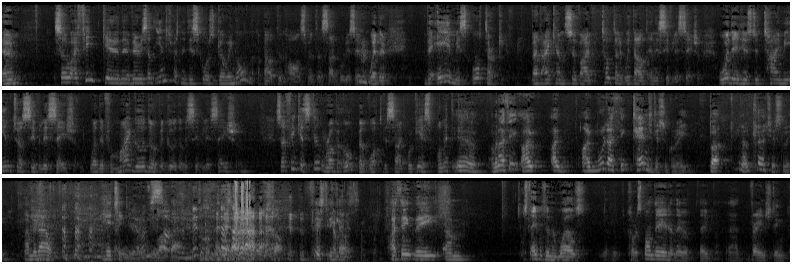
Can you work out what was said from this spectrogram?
Um, so I think uh, there is an interesting discourse going on about enhancement and cyborgization, mm. whether the aim is autarky, that I can survive totally without any civilization, whether it is to tie me into a civilization, whether for my good or the good of a civilization. So I think it's still rather open what the cyborg is politically. Yeah, I mean, I think I, I, I would, I think, tend to disagree, but you know, courteously and without hitting you or anything like that. In the middle. Stop. I think the um, Stapledon and Wells corresponded, and they were they had very interesting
